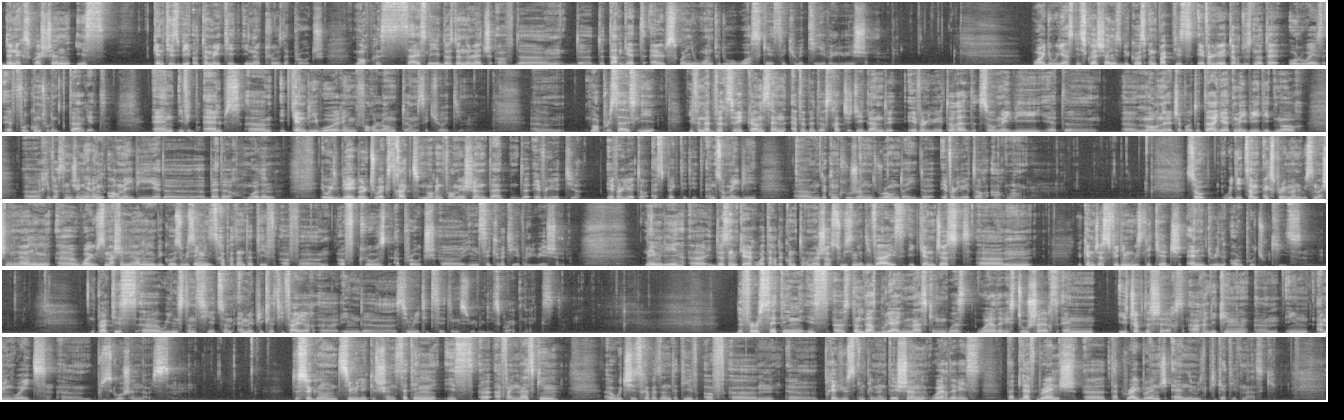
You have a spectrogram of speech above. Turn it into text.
The next question is, can this be automated in a closed approach? More precisely, does the knowledge of the, the, the target helps when you want to do a worst-case security evaluation? Why do we ask this question is because in practice, evaluator does not uh, always have full control of the target. And if it helps, um, it can be worrying for long-term security. Um, more precisely, if an adversary comes and have a better strategy than the evaluator had, so maybe he had uh, uh, more knowledge about the target, maybe he did more uh, reverse engineering, or maybe he had a, a, better model, he will be able to extract more information than the evaluator, evaluator expected it. And so maybe um, the conclusions drawn by the evaluator are wrong. So we did some experiment with machine learning. Uh, why with machine learning? Because we think it's representative of, uh, of closed approach uh, in security evaluation. Namely, uh, it doesn't care what are the countermeasures within your device. It can just um, you can just feed him with leakage and it will output you keys. In practice, uh, we instantiate some MLP classifier uh, in the simulated settings we will describe next. The first setting is a standard Boolean masking where there is two shares and each of the shares are leaking um, in Hamming weight uh, plus Gaussian noise. The second simulation setting is uh, affine masking, uh, which is representative of um, previous implementation where there is that left branch, uh, that right branch, and the multiplicative mask.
